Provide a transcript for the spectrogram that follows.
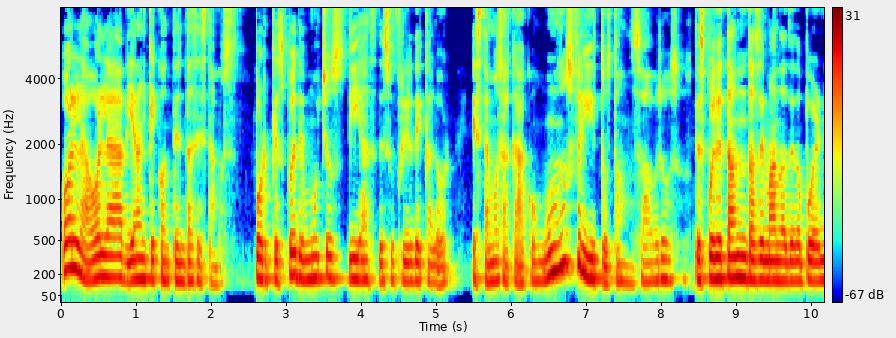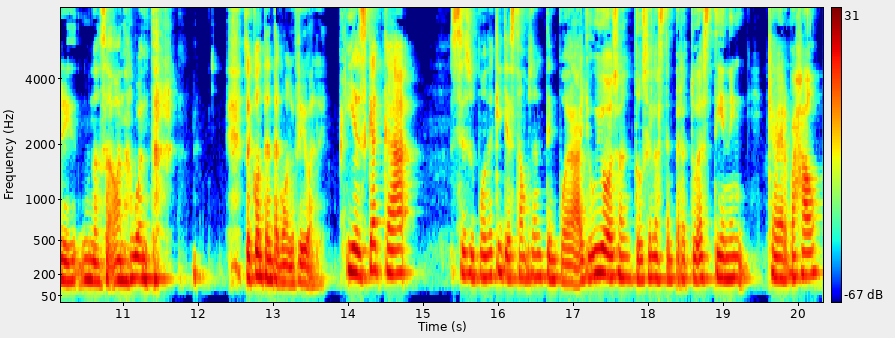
Hola, hola, vieran qué contentas estamos, porque después de muchos días de sufrir de calor, estamos acá con unos fritos tan sabrosos, después de tantas semanas de no poder ni una sábana aguantar. Estoy contenta con el frío, ¿vale? Y es que acá se supone que ya estamos en temporada lluviosa, entonces las temperaturas tienen que haber bajado.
